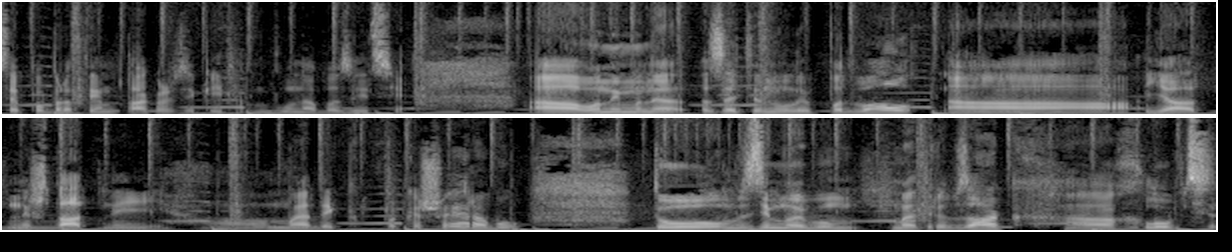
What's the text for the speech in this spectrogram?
це побратим також, який там був на позиції. А, Вони мене затягнули в підвал. А, Я нештатний е, медик ПКШР був. То зі мною був медрюкзак. Хлопці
